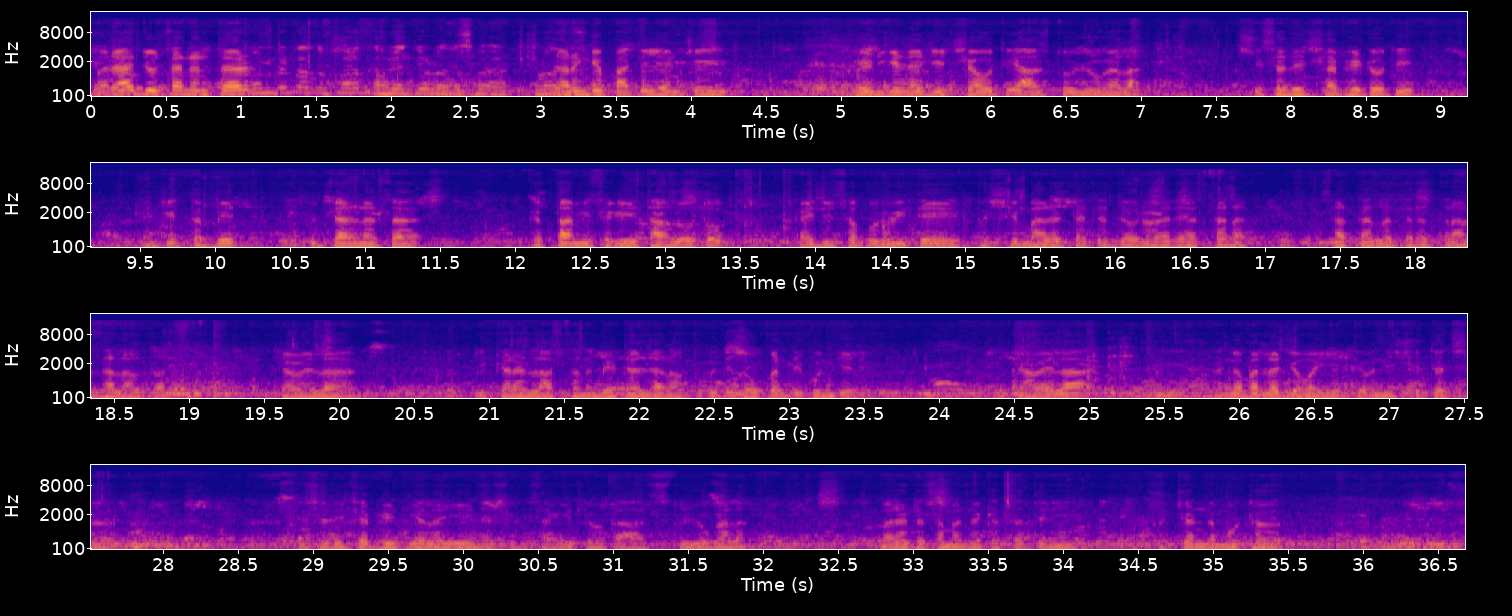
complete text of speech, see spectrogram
बऱ्याच दिवसानंतर जरंगे पाटील यांची भेट घेण्याची इच्छा होती. आज तो योग आला. ती सदिच्छा भेट होती. त्यांची तब्येत विचारण्याचा करता आम्ही सगळे इथं आलो होतो. काही दिवसापूर्वी ते पश्चिम महाराष्ट्राच्या दौऱ्यावर आले असताना सातारला त्याला त्रास झाला होता. त्यावेळेला मी कराडला असताना भेटायला जाणार होतो पण ते लवकर निघून गेले. त्यावेळेला मी औरंगाबादला जेव्हा येईल तेव्हा निश्चितच सदीच्या भेट घ्यायला येईन असं मी सांगितलं होतं आज तो योगाला. मराठा समाजाकरता त्यांनी प्रचंड मोठं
